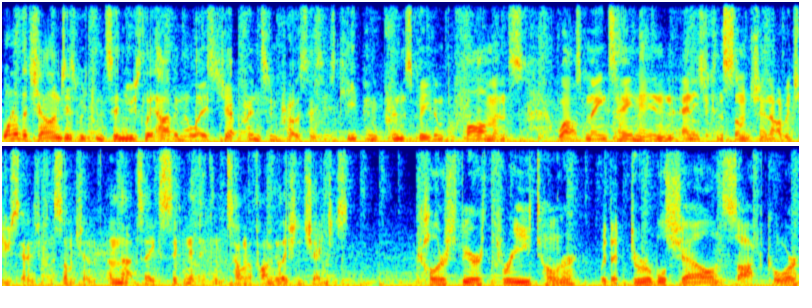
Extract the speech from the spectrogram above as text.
One of the challenges we continuously have in the LaserJet printing process is keeping print speed and performance whilst maintaining energy consumption or reduced energy consumption, and that takes significant toner formulation changes. ColorSphere 3 toner with a durable shell and soft core.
